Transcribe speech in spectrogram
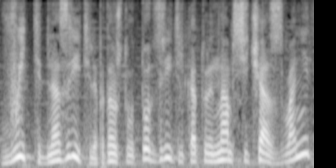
выйти для зрителя, потому что вот тот зритель, который нам сейчас звонит,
